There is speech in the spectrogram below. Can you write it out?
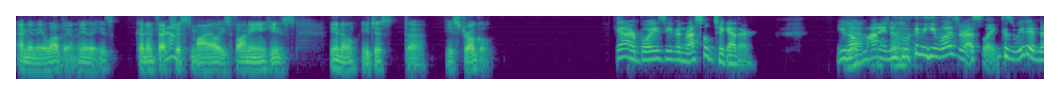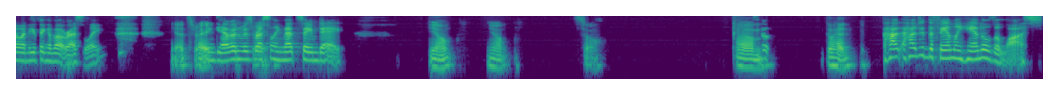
I mean, they love him. I mean, he's got an infectious smile. He's funny. He's, you know, he just uh, he struggled. Yeah, our boys even wrestled together. You Yeah, helped that's mine right. when he was wrestling because we didn't know anything about wrestling. Yeah, that's right. And Gavin was right. wrestling that same day. Yep. Yep. So, um, So- go ahead. How how did the family handle the loss?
